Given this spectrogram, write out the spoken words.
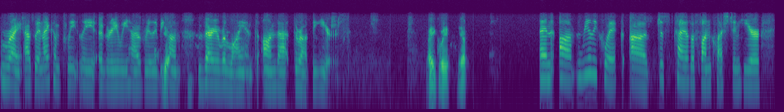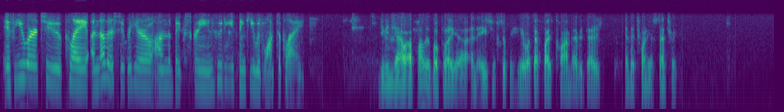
Right, absolutely, and I completely agree. We have really become yeah. very reliant on that throughout the years. I agree. Yep. And um, really quick, uh, just kind of a fun question here. If you were to play another superhero on the big screen, who do you think you would want to play? You mean now? I probably will play uh, an Asian superhero that fights crime every day in the 20th century.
